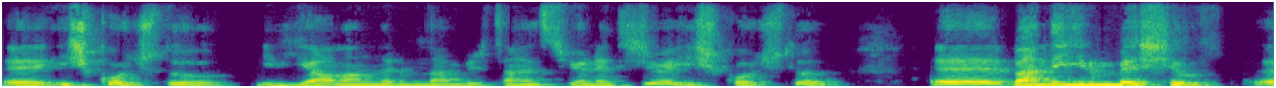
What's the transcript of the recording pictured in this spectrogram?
Ee, iş koçluğu ilgi alanlarımdan bir tanesi. Yönetici ve iş koçluğu. Ee, ben de 25 yıl e,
